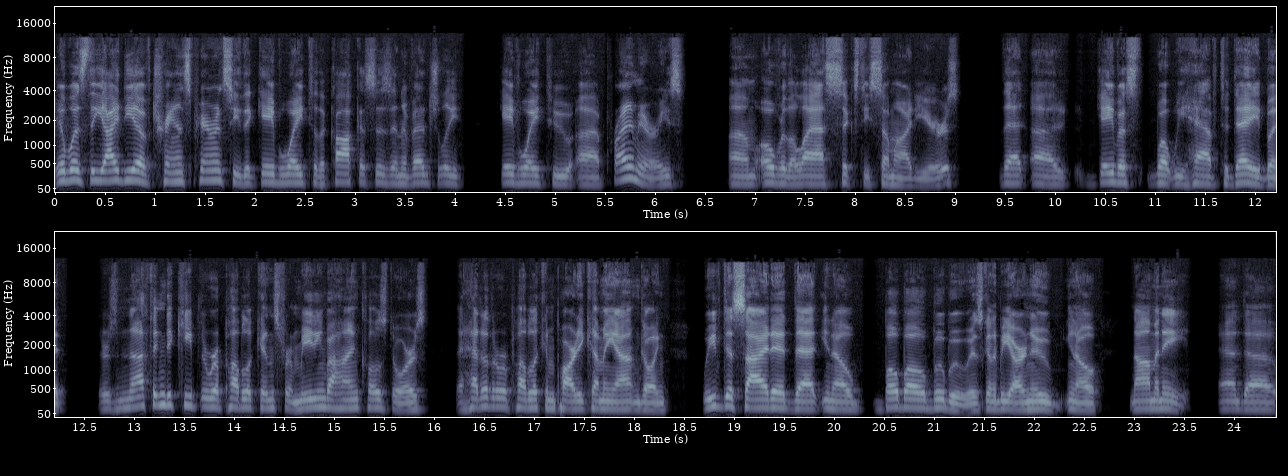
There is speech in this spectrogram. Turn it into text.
It was the idea of transparency that gave way to the caucuses and eventually gave way to uh, primaries um, over the last 60 some odd years that uh, gave us what we have today. But there's nothing to keep the Republicans from meeting behind closed doors. The head of the Republican Party coming out and going, "We've decided that you know Bobo Boo Boo is going to be our new you know nominee," and uh,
